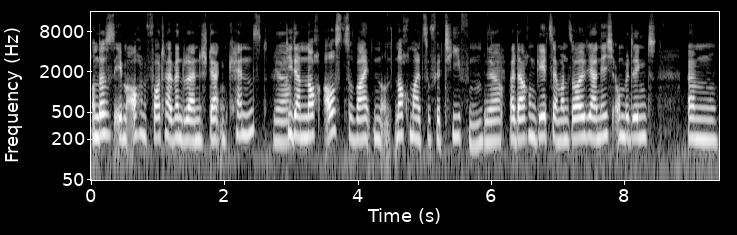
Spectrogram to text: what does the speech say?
Und das ist eben auch ein Vorteil, wenn du deine Stärken kennst, Ja. die dann noch auszuweiten und nochmal zu vertiefen. Ja. Weil darum geht's ja. Man soll ja nicht unbedingt, ähm,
